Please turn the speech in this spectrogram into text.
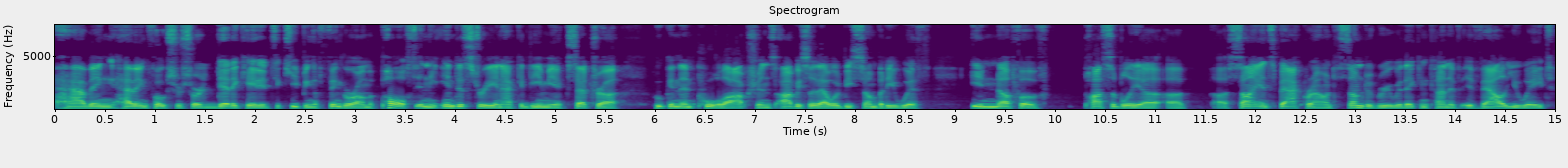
having having folks who are sort of dedicated to keeping a finger on the pulse in the industry and academia, etc., who can then pool options. Obviously, that would be somebody with enough of possibly a, a, a science background to some degree where they can kind of evaluate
